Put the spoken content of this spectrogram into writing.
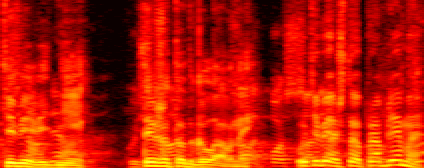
Тебе видней. Ты же тут главный. У тебя что, проблемы?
